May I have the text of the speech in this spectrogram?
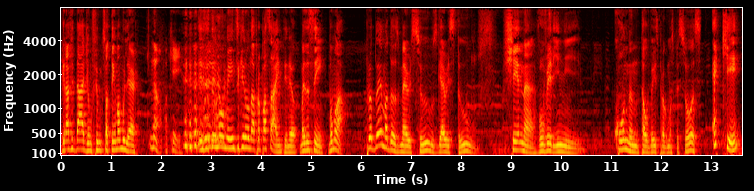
Gravidade é um filme que só tem uma mulher. Não, ok. Existem momentos que não dá pra passar, entendeu? Mas assim, vamos lá. Problema dos Mary Sues, Gary Stu's, Xena, Wolverine, Conan, talvez pra algumas pessoas, é que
